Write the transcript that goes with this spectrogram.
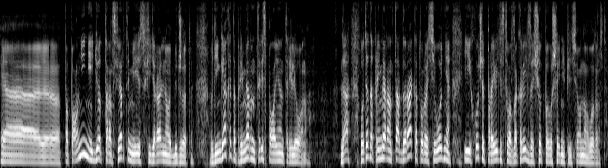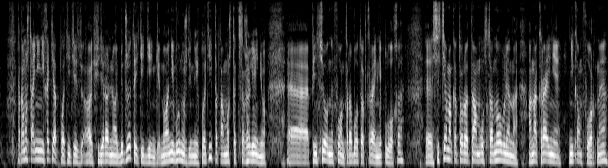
э, пополнения идет трансфертами из федерального бюджета. В деньгах это примерно 3,5 триллиона. Да? Вот это примерно та дыра, которая сегодня и хочет правительство закрыть за счет повышения пенсионного возраста. Потому что они не хотят платить из а, федерального бюджета эти деньги, но они вынуждены их платить, потому что, к сожалению, э, пенсионный фонд работает крайне плохо. Э, система, которая там установлена, она крайне некомфортная.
